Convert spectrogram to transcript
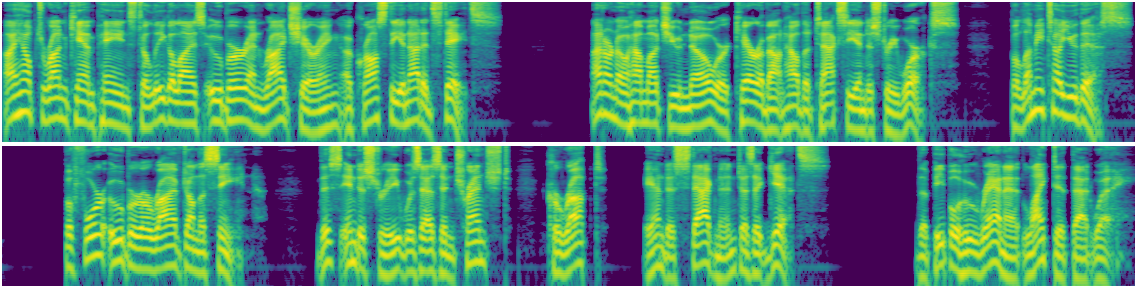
I helped run campaigns to legalize Uber and ride sharing across the United States. I don't know how much you know or care about how the taxi industry works, but let me tell you this. Before Uber arrived on the scene, this industry was as entrenched, corrupt, and as stagnant as it gets. The people who ran it liked it that way.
